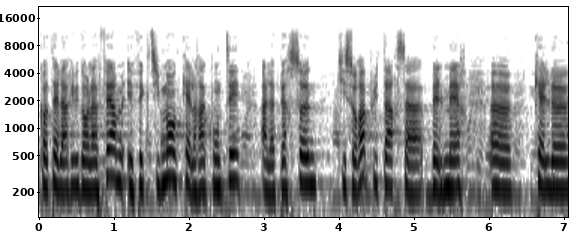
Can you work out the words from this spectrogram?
quand elle arrive dans la ferme, effectivement, qu'elle racontait à la personne qui sera plus tard sa belle-mère euh, euh,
